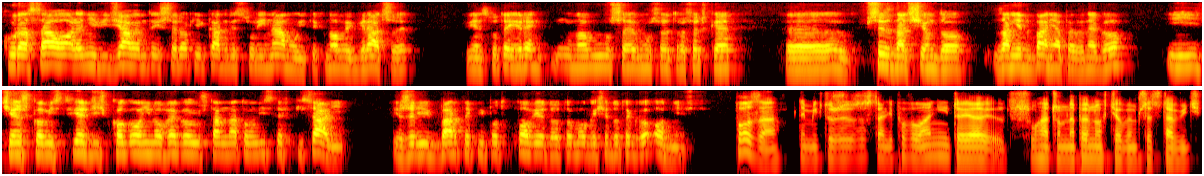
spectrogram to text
Curaçao, ale nie widziałem tej szerokiej kadry Surinamu i tych nowych graczy, więc tutaj no, muszę, muszę troszeczkę e, przyznać się do zaniedbania pewnego i ciężko mi stwierdzić, kogo oni nowego już tam na tą listę wpisali. Jeżeli Bartek mi podpowie, to, to mogę się do tego odnieść. Poza tymi, którzy zostali powołani, to ja słuchaczom na pewno chciałbym przedstawić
